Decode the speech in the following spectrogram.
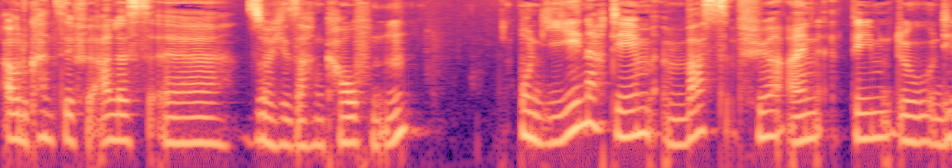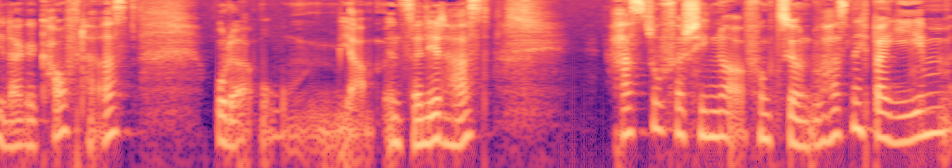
Aber du kannst dir für alles äh, solche Sachen kaufen. Und je nachdem, was für ein Theme du dir da gekauft hast oder ja, installiert hast, hast du verschiedene Funktionen. Du hast nicht bei jedem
